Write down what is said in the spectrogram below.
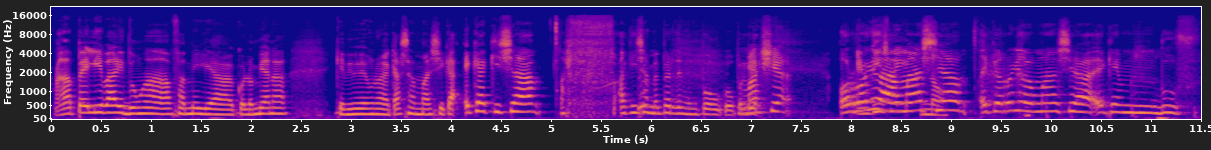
A peli vai dunha familia colombiana que vive unha casa máxica. É que aquí xa aquí xa me perden un pouco, porque Maxia? O rollo Disney, da maxia, no. é que o rollo da maxia é que buf,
